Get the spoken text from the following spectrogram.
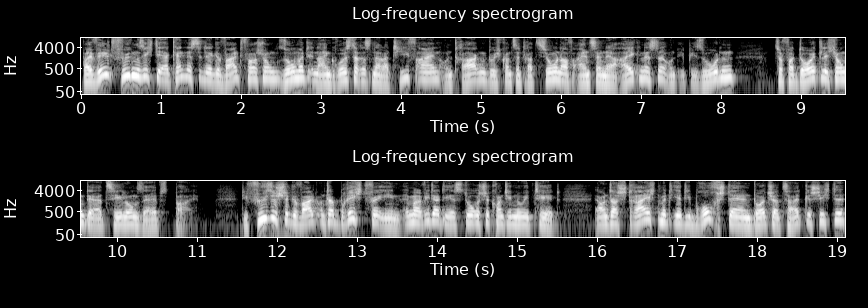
Bei Wild fügen sich die Erkenntnisse der Gewaltforschung somit in ein größeres Narrativ ein und tragen durch Konzentration auf einzelne Ereignisse und Episoden zur Verdeutlichung der Erzählung selbst bei. Die physische Gewalt unterbricht für ihn immer wieder die historische Kontinuität. Er unterstreicht mit ihr die Bruchstellen deutscher Zeitgeschichte,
